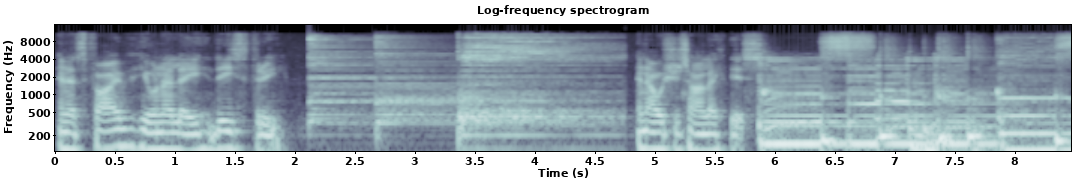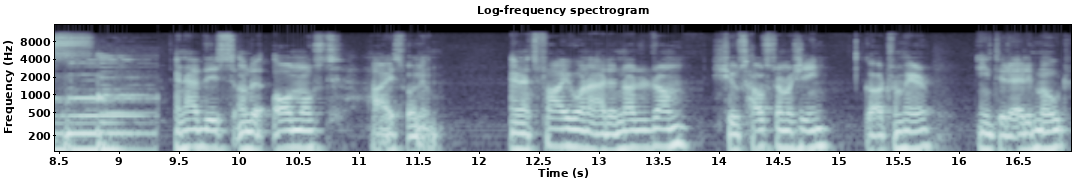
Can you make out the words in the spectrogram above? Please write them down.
And at 5 you want to lay these three. And now it should sound like this. And have this on the almost highest volume. And at 5 you want to add another drum, choose house drum machine, go out from here, into the edit mode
